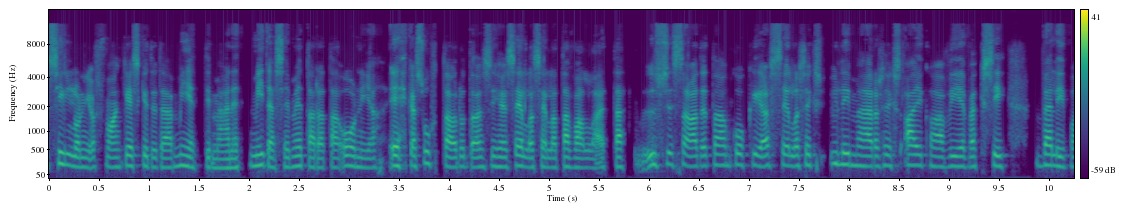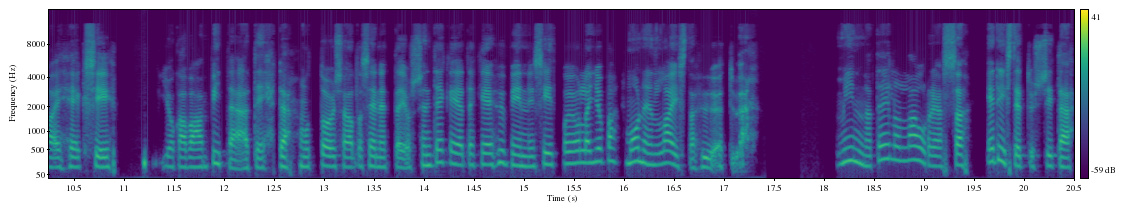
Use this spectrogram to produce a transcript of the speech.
silloin, jos vaan keskitytään miettimään, että mitä se metadata on ja ehkä suhtaudutaan siihen sellaisella tavalla, että se saatetaan kokea sellaiseksi ylimääräiseksi aikaa vieväksi välivaiheeksi, joka vaan pitää tehdä, mutta toisaalta sen, että jos sen tekee ja tekee hyvin, niin siitä voi olla jopa monenlaista hyötyä. Minna, teillä on Laureassa edistetty sitä,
